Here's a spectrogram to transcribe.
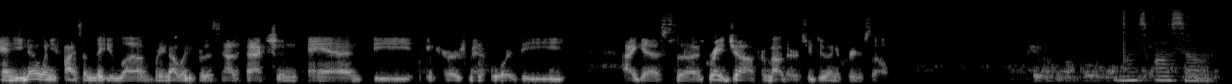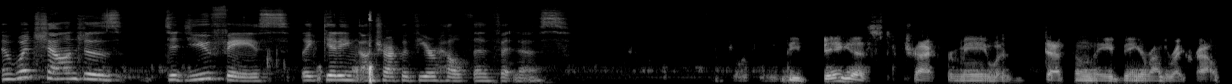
And you know, when you find something that you love, when you're not looking for the satisfaction and the encouragement or the, I guess, the great job from others, you're doing it for yourself. That's awesome. And what challenges did you face, like getting on track with your health and fitness? The biggest track for me was definitely being around the right crowd.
